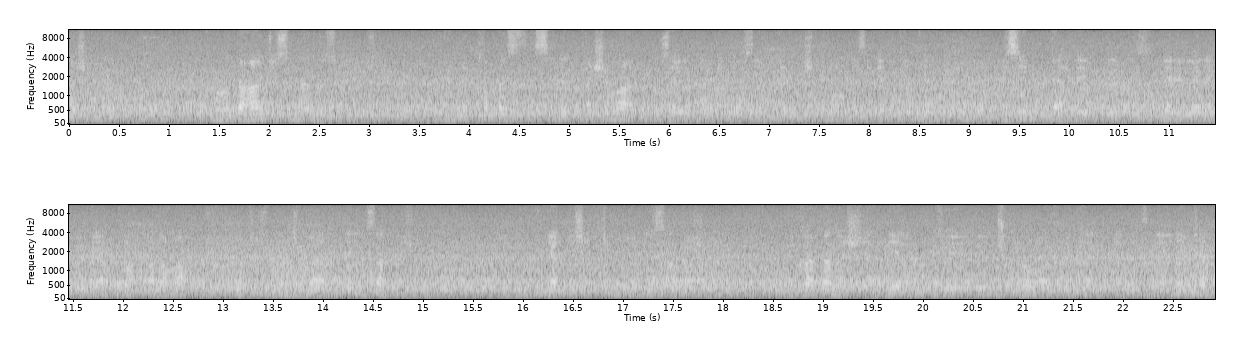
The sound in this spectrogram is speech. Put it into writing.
taşıma, bunu daha öncesinden de söylemiştim. Günlük kapasitesini taşıma üzerinden bakıyorsak 70 bin olması gerekirken bizim elde ettiğimiz verilere göre ortalama 30 bin civarında insan taşıyor. Yaklaşık 2 milyon insan taşıyor. Yukarıdan aşağı diyelim ki Çukurova'dan kent merkezine ya da kent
